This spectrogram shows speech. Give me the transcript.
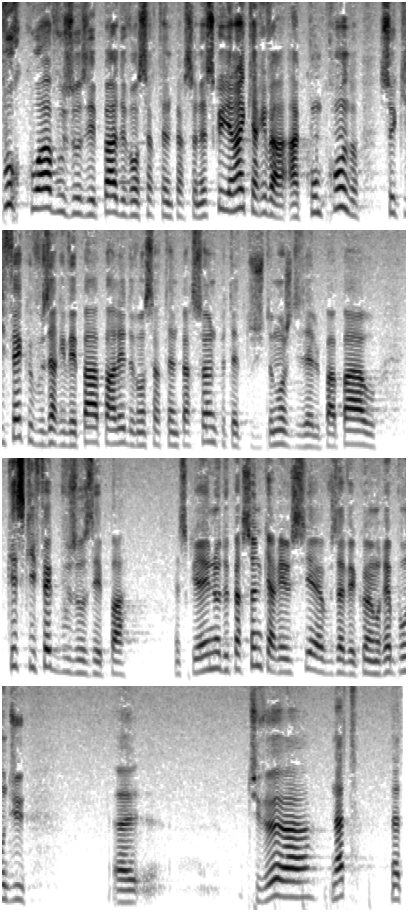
pourquoi vous n'osez pas devant certaines personnes? Est-ce qu'il y en a qui arrivent à, comprendre ce qui fait que vous n'arrivez pas à parler devant certaines personnes? Peut-être, justement, je disais le papa, ou qu'est-ce qui fait que vous n'osez pas? Est-ce qu'il y a une ou deux personnes qui a réussi Vous avez quand même répondu. Euh, tu veux, euh, Nat, Nat?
